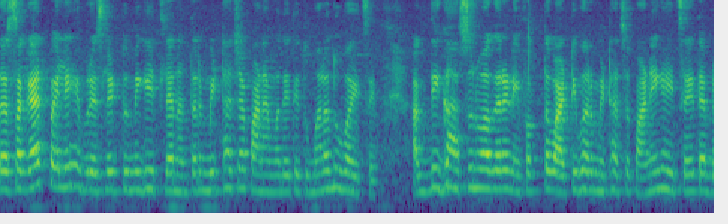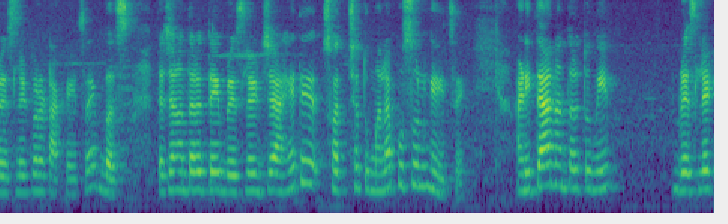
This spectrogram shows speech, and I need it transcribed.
तर सगळ्यात पहिले हे ब्रेसलेट तुम्ही घेतल्यानंतर मिठाच्या पाण्यामध्ये ते तुम्हाला धुवायचे अगदी घासून वगैरे नाही फक्त वाटीभर मिठाचं पाणी घ्यायचं आहे त्या ब्रेसलेटवर टाकायचं आहे बस. त्याच्यानंतर ते ब्रेसलेट जे आहे ते स्वच्छ तुम्हाला पुसून घ्यायचं आहे आणि त्यानंतर तुम्ही ब्रेसलेट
